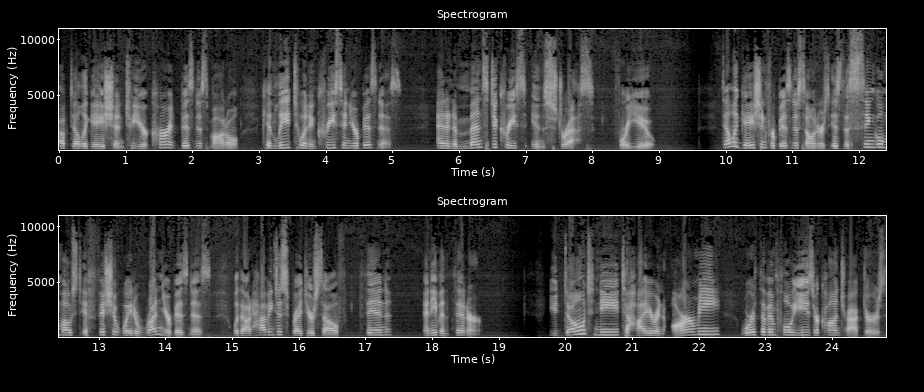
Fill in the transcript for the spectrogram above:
of delegation to your current business model can lead to an increase in your business and an immense decrease in stress for you. Delegation for business owners is the single most efficient way to run your business without having to spread yourself thin and even thinner. You don't need to hire an army worth of employees or contractors.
